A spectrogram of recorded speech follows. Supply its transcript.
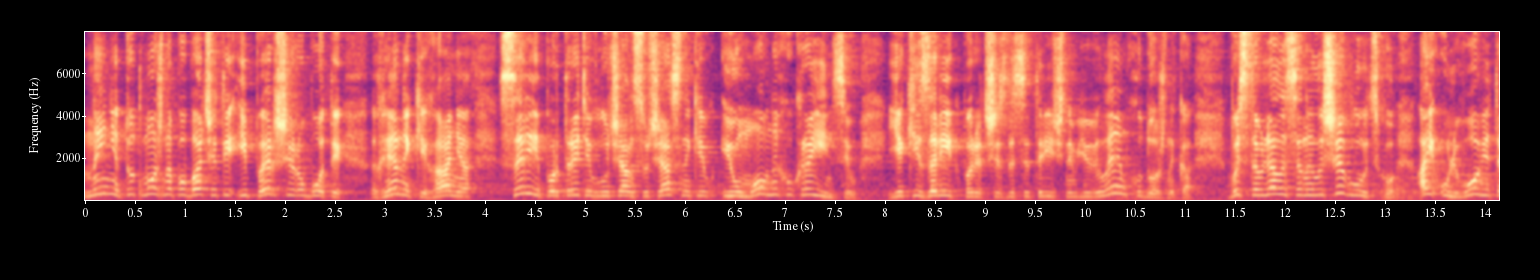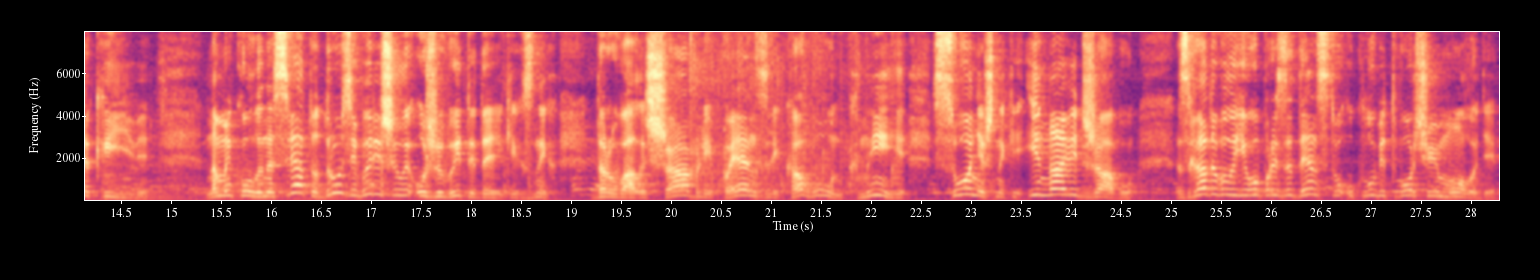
Нині тут можна побачити і перші роботи Гени Кіганя, серії портретів лучан-сучасників і умовних українців, які за рік перед 60-річним ювілеєм художника виставлялися не лише в Луцьку, а й у Львові та Києві. На Миколине свято друзі вирішили оживити деяких з них. Дарували шаблі, пензлі, кавун, книги, соняшники і навіть жабу. Згадували його президентство у клубі творчої молоді,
